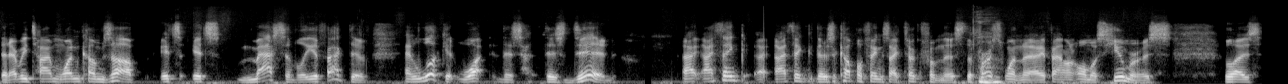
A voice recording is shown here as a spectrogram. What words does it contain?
that every time one comes up, it's it's massively effective. And look at what this this did. I, I think I think there's a couple of things I took from this. The hmm. first one that I found almost humorous was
